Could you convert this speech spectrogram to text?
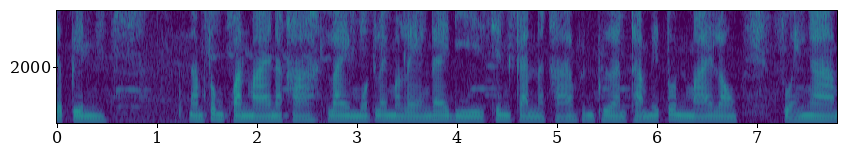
จะเป็นน้ำส้มควันไม้นะคะ ไล่มดไล่แมลงได้ดี เช่นกันนะคะ เพื่อนๆทำให้ต้นไม้เราสวยงาม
